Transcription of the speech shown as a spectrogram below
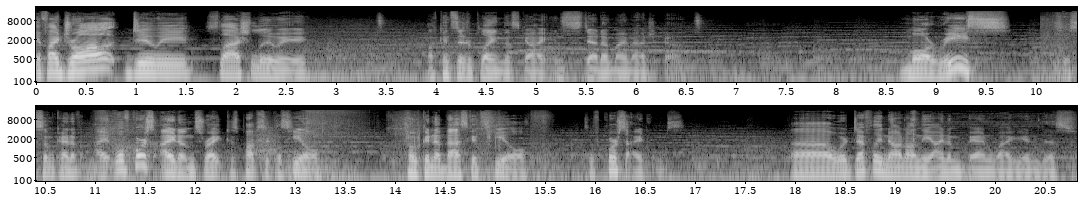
if I draw Dewey slash Louie, I'll consider playing this guy instead of my Magica. Maurice! So some kind of... Well, of course items, right? Because Pawpsicles heal. Coconut baskets heal. So of course items. Uh, we're definitely not on the item bandwagon this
